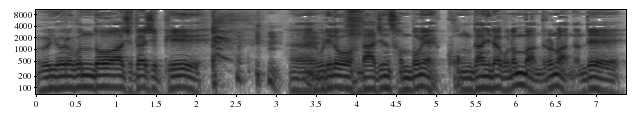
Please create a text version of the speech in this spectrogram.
그 여러분도 아시다시피 우리도 나진 선봉의 공단이라고는 만들어 놨는데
